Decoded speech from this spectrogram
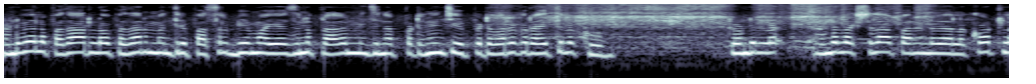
రెండు వేల పదహారులో ప్రధానమంత్రి ఫసల్ బీమా యోజన ప్రారంభించినప్పటి నుంచి ఇప్పటి వరకు రైతులకు రెండు ల రెండు లక్షల పన్నెండు వేల కోట్ల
